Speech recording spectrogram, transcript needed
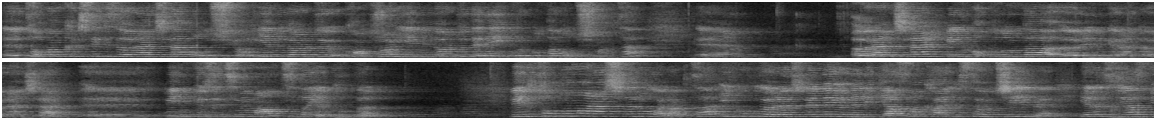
E, toplam 48 öğrenciden oluşuyor. 24'ü kontrol, 24'ü deney grubundan oluşmakta. E, Öğrenciler benim okulumda öğrenim gören öğrenciler e, benim gözetimim altında yapıldı. Veri toplama araçları olarak da ilkokul öğrencilerine yönelik yazma kaygısı ölçeği ve yaratıcı yazma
